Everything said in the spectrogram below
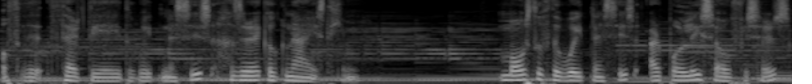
of the 38 witnesses has recognized him. Most of the witnesses are police officers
